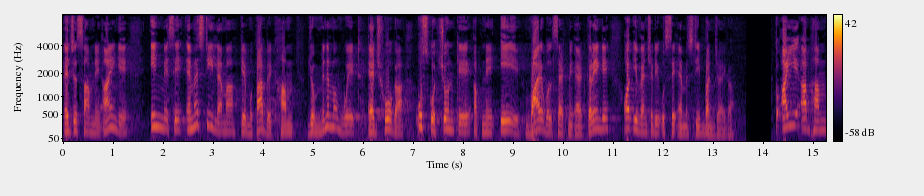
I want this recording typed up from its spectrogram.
ایجز سامنے آئیں گے ان میں سے ایم ایس ٹی لیما کے مطابق ہم جو منیمم ویٹ ایج ہوگا اس کو چن کے اپنے اے وائبل سیٹ میں ایڈ کریں گے اور ایونچلی اس سے ایم ایس ٹی بن جائے گا تو آئیے اب ہم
